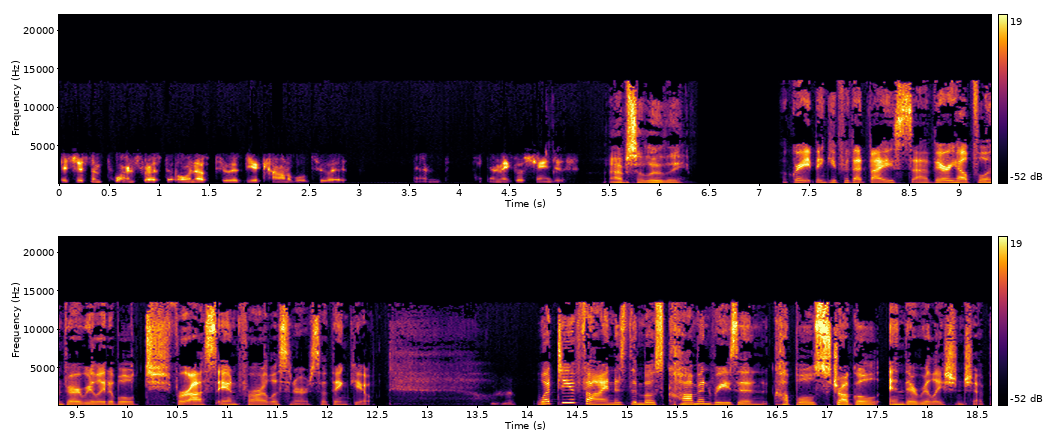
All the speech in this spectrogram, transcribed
It's just important for us to own up to it, be accountable to it, and and make those changes. Absolutely. Well, great. Thank you for that advice. Uh, very helpful and very relatable t- for us and for our listeners. So thank you. Mm-hmm. What do you find is the most common reason couples struggle in their relationship?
